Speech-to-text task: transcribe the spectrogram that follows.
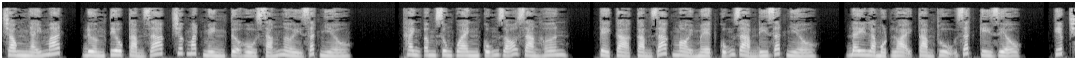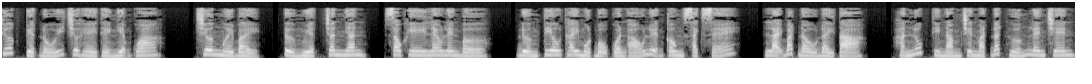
Trong nháy mắt, Đường Tiêu cảm giác trước mắt mình tựa hồ sáng ngời rất nhiều. Thanh âm xung quanh cũng rõ ràng hơn, kể cả cảm giác mỏi mệt cũng giảm đi rất nhiều. Đây là một loại cảm thụ rất kỳ diệu, kiếp trước tuyệt đối chưa hề thể nghiệm qua. Chương 17, Tử Nguyệt chân nhân, sau khi leo lên bờ, Đường Tiêu thay một bộ quần áo luyện công sạch sẽ, lại bắt đầu đẩy tạ, hắn lúc thì nằm trên mặt đất hướng lên trên,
